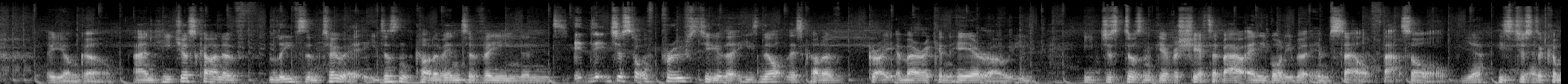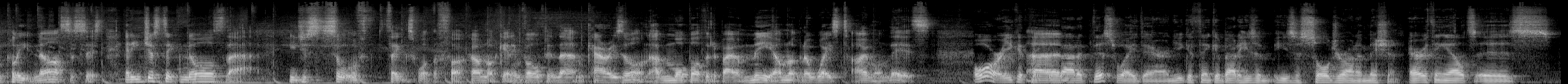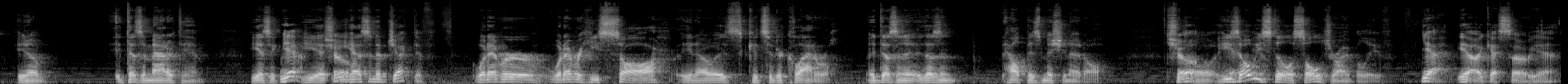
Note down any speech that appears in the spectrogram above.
a young girl, and he just kind of leaves them to it. He doesn't kind of intervene, and it, it just sort of proves to you that he's not this kind of great American hero. He he just doesn't give a shit about anybody but himself. That's all. Yeah. He's just Yeah. a complete narcissist, and he just ignores that. He just sort of thinks, "What the fuck? I'm not getting involved in that," and carries on. I'm more bothered about me. I'm not going to waste time on this. Or you could think Um, about it this way, Darren. You could think about it. He's a he's a soldier on a mission. Everything else is, you know, it doesn't matter to him. He has a Yeah, he, sure. he has an objective. Whatever whatever he saw, you know, is considered collateral. It doesn't it doesn't help his mission at all. Sure. So he's yeah, always still a soldier, I believe. Yeah, yeah, I guess so. Yeah.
